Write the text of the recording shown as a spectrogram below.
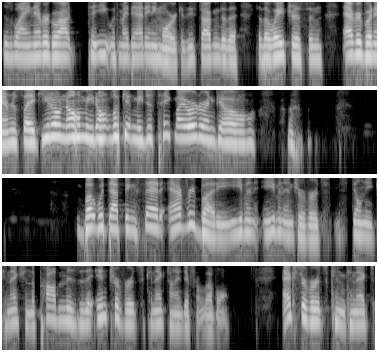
This is why I never go out to eat with my dad anymore because he's talking to the to the waitress and everybody. I'm just like, you don't know me. Don't look at me. Just take my order and go. but with that being said, everybody, even even introverts, still need connection. The problem is that introverts connect on a different level. Extroverts can connect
